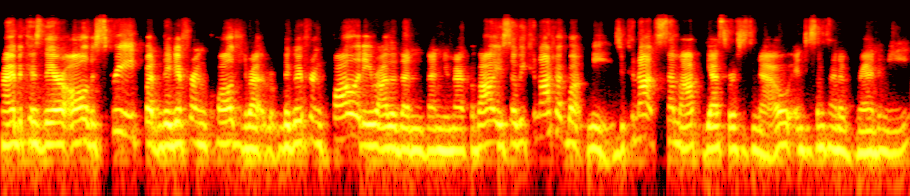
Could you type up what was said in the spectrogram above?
right? Because they're all discrete, but they differ in quality, they differ in quality rather than, than numerical values. So we cannot talk about means. You cannot sum up yes versus no into some kind of random mean.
